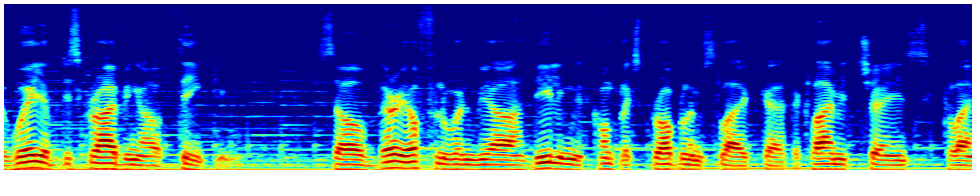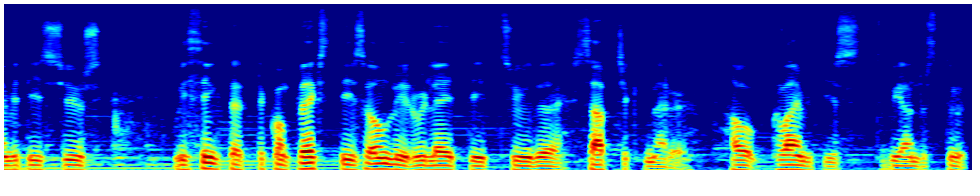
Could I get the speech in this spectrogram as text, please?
a, way of describing our thinking. So very often when we are dealing with complex problems like uh, the climate change, climate issues, we think that the complexity is only related to the subject matter, how climate is to be understood.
